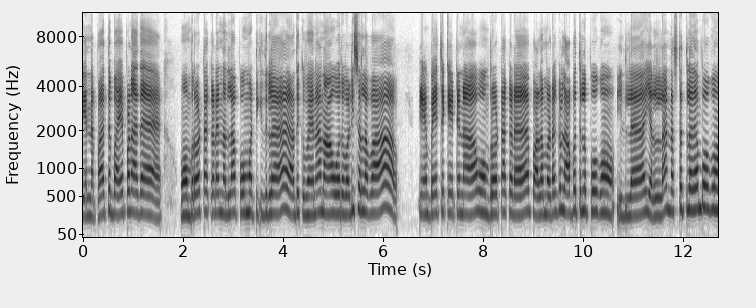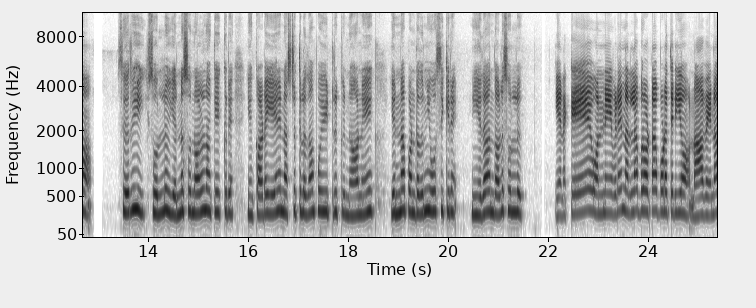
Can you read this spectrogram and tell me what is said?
என்னை பார்த்து பயப்படாத. உன் புரோட்டா கடை நல்லா போக மாட்டேங்குதுல. அதுக்கு வேணால் நான் ஒரு வழி சொல்லவா? என் பேச்சை கேட்டேன்னா உன் புரோட்டா கடை பல மடங்கு லாபத்தில் போகும். இல்லை எல்லாம் நஷ்டத்தில் தான் போகும். சரி சொல்லு. என்ன சொன்னாலும் நான் கேட்குறேன் என் கடையே நஷ்டத்தில் தான் போயிட்டுருக்கு? நானே என்ன பண்ணுறதுன்னு யோசிக்கிறேன். நீ எதா இருந்தாலும் சொல்லு. எனக்கு உன்னை விட நல்லா புரோட்டா போட தெரியும். நான் வேணா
